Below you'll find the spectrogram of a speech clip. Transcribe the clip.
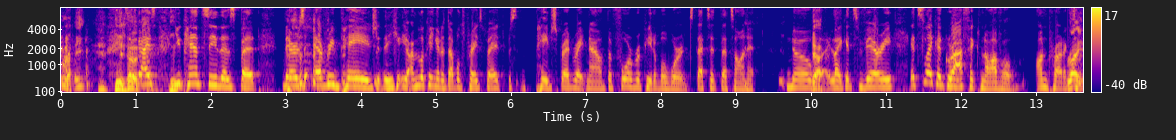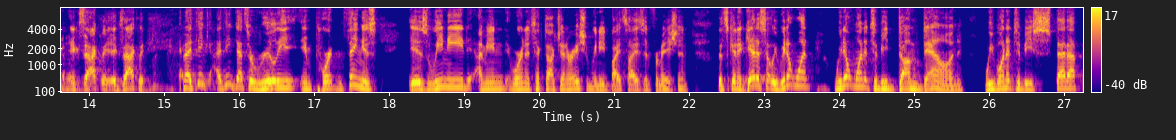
right. You So, know, guys, you can't see this, but there's every page. I'm looking at a double page spread, page spread right now. The four repeatable words. That's it. That's on it. No, Yeah. like it's very. It's like a graphic novel on productivity. right exactly exactly and i think i think that's a really important thing is is we need i mean we're in a tiktok generation. We need bite-sized information that's going to get us we don't want we don't want it to be dumbed down. We want it to be sped up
